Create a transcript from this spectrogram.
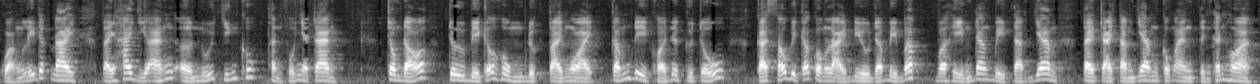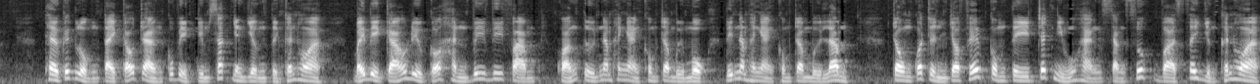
quản lý đất đai tại hai dự án ở núi Chiến Khúc, thành phố Nha Trang. Trong đó, trừ bị cáo Hùng được tại ngoại, cấm đi khỏi nơi cư trú, cả 6 bị cáo còn lại đều đã bị bắt và hiện đang bị tạm giam tại trại tạm giam Công an tỉnh Khánh Hòa. Theo kết luận tại cáo trạng của Viện Kiểm sát Nhân dân tỉnh Khánh Hòa, 7 bị cáo đều có hành vi vi phạm khoảng từ năm 2011 đến năm 2015 trong quá trình cho phép công ty trách nhiệm hữu hạn sản xuất và xây dựng Khánh Hòa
